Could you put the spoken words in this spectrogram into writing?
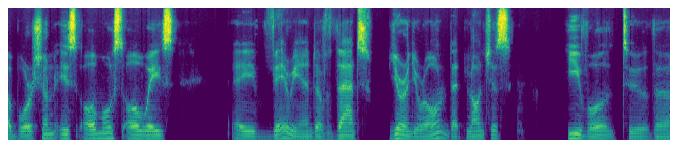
abortion is almost always a variant of that you're on your own that launches evil to the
